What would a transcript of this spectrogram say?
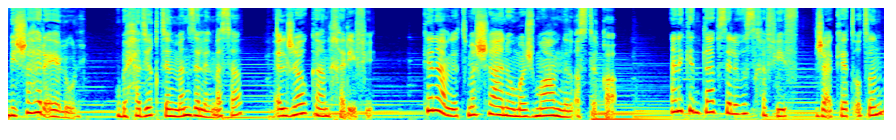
بشهر أيلول. وبحديقة المنزل المساء الجو كان خريفي. كنا عم نتمشى أنا ومجموعة من الأصدقاء. أنا كنت لابسة لبس خفيف جاكيت قطن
